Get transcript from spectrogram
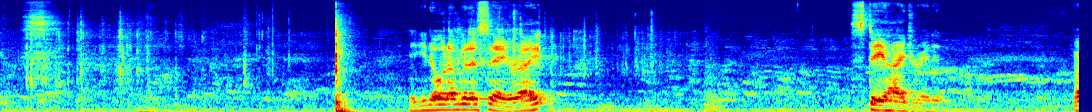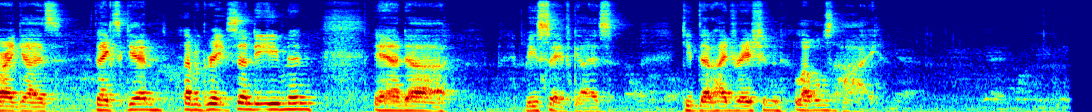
And you know what I'm going to say, right? Stay hydrated. All right, guys. Thanks again. Have a great Sunday evening. And uh, be safe, guys. Keep that hydration levels high.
